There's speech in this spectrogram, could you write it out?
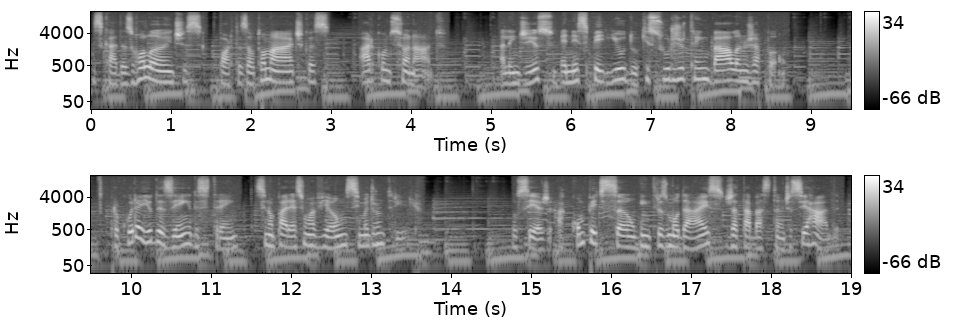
Escadas rolantes, portas automáticas, ar-condicionado. Além disso, é nesse período que surge o trem-bala no Japão. Procura aí o desenho desse trem, se não parece um avião em cima de um trilho. Ou seja, a competição entre os modais já está bastante acirrada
